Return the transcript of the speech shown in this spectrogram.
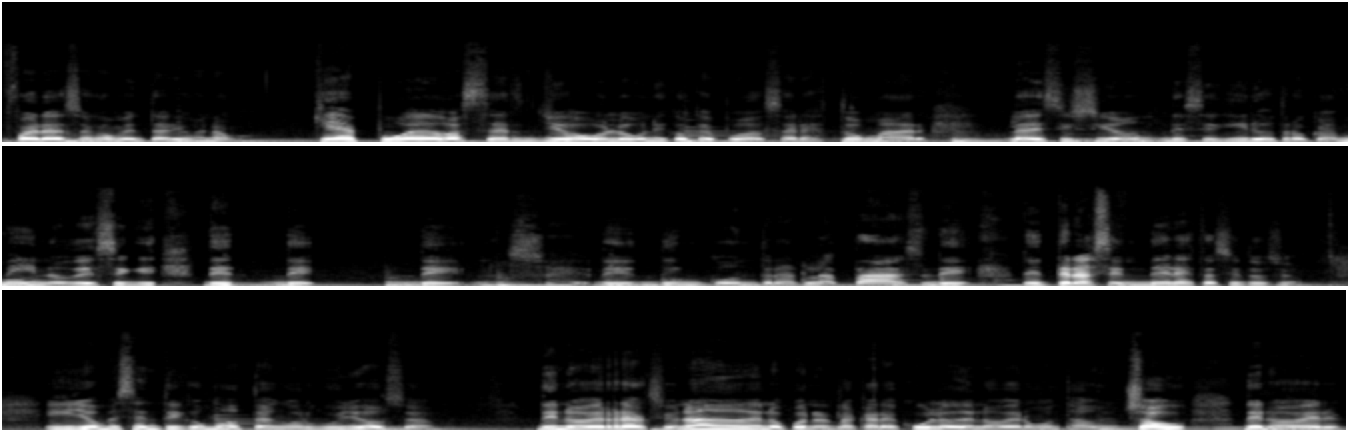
fuera de ese comentario, bueno, ¿Qué puedo hacer yo? Lo único que puedo hacer es tomar la decisión de seguir otro camino, de seguir, de, de, no sé, de, de, encontrar la paz, de, de trascender esta situación. Y yo me sentí como tan orgullosa de no haber reaccionado, de no poner la cara de culo, de no haber montado un show, de no haber...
